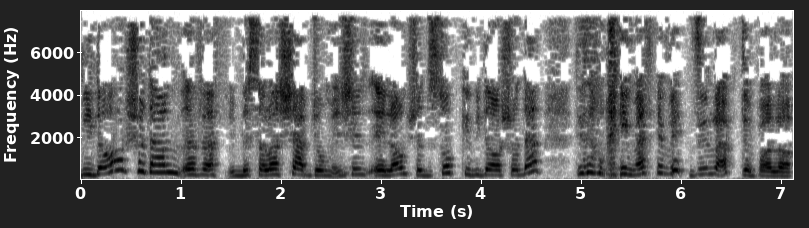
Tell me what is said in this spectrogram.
بیدار شدم به صلاح شب جمعه اعلام شد صبح که بیدار شدم دیدم قیمت بنزین رفته بالا.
